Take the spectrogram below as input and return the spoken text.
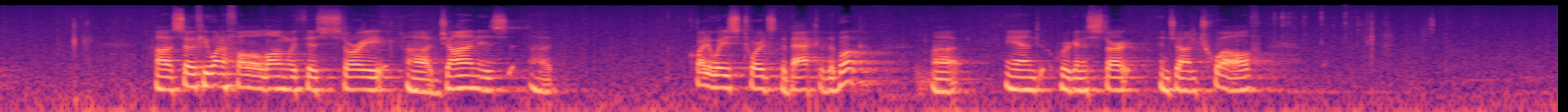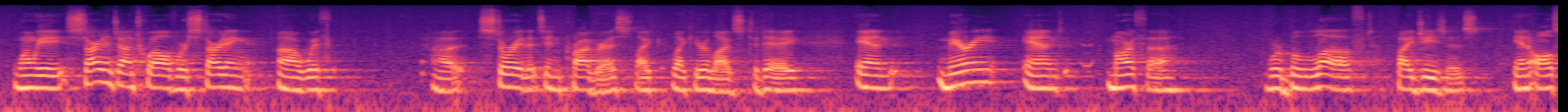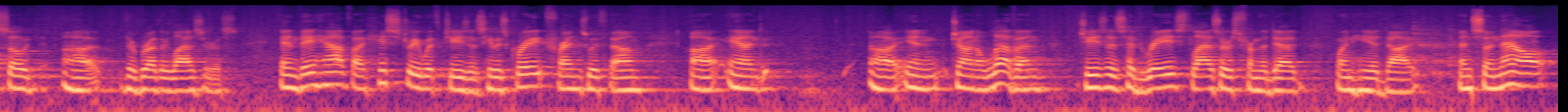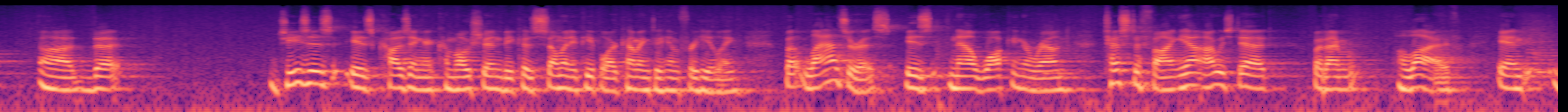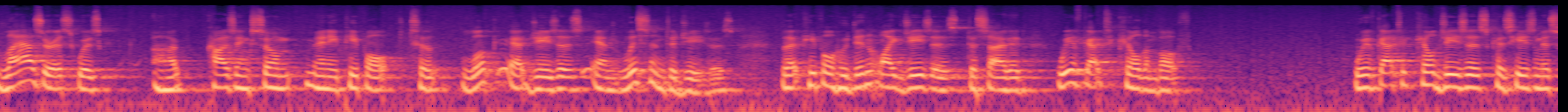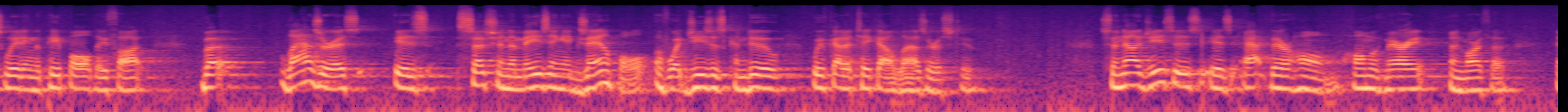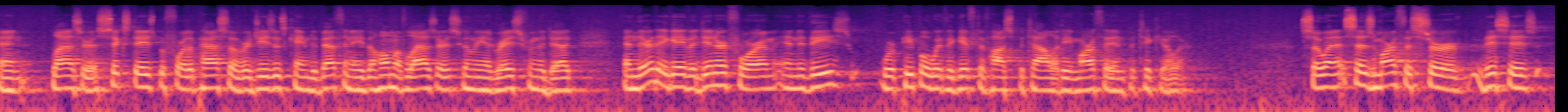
Uh, so if you want to follow along with this story, uh, John is uh, quite a ways towards the back of the book, uh, and we're going to start in John 12 when we start in John 12, we're starting uh, with a story that's in progress, like, like your lives today. And Mary and Martha were beloved by Jesus, and also uh, their brother Lazarus. And they have a history with Jesus. He was great friends with them. Uh, and uh, in John 11, Jesus had raised Lazarus from the dead when he had died. And so now uh, the, Jesus is causing a commotion because so many people are coming to him for healing. But Lazarus is now walking around testifying, Yeah, I was dead, but I'm alive. And Lazarus was uh, causing so many people to look at Jesus and listen to Jesus that people who didn't like Jesus decided, We have got to kill them both. We've got to kill Jesus because he's misleading the people, they thought. But Lazarus is such an amazing example of what Jesus can do. We've got to take out Lazarus too. So now Jesus is at their home, home of Mary and Martha and Lazarus. Six days before the Passover, Jesus came to Bethany, the home of Lazarus, whom he had raised from the dead. And there they gave a dinner for him, and these were people with the gift of hospitality, Martha in particular. So when it says Martha served, this is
